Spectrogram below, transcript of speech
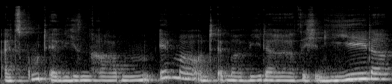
als gut erwiesen haben, immer und immer wieder sich in jeder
